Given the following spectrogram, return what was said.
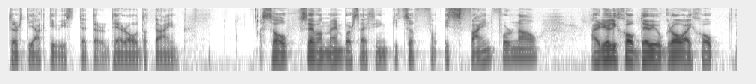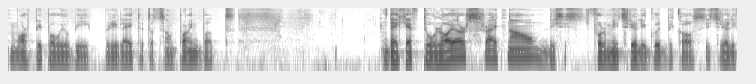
30 activists that are there all the time. So seven members, I think it's a it's fine for now. I really hope they will grow. I hope more people will be related at some point, but they have two lawyers right now. This is for me it's really good because it's really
